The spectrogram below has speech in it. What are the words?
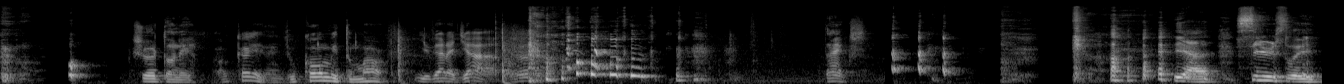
sure, Tony. Okay, then you call me tomorrow. You got a job. Thanks. yeah, seriously.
